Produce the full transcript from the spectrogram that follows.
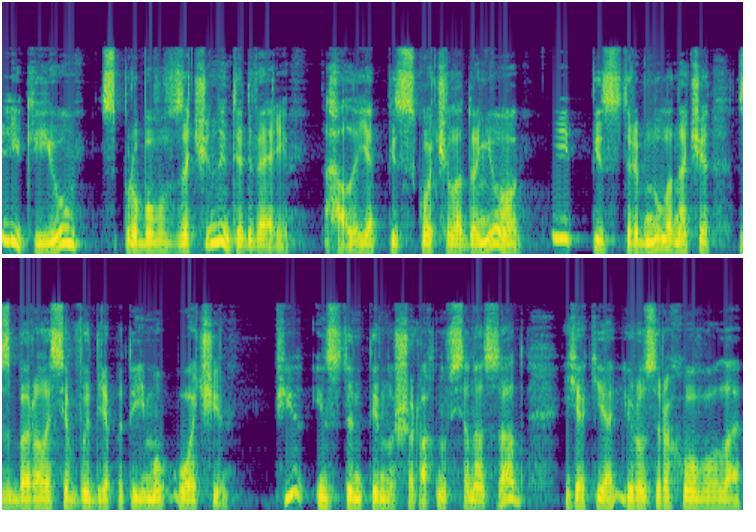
Лік'ю спробував зачинити двері, але я підскочила до нього і підстрибнула, наче збиралася видряпати йому очі. Він інстинктивно шарахнувся назад, як я і розраховувала,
